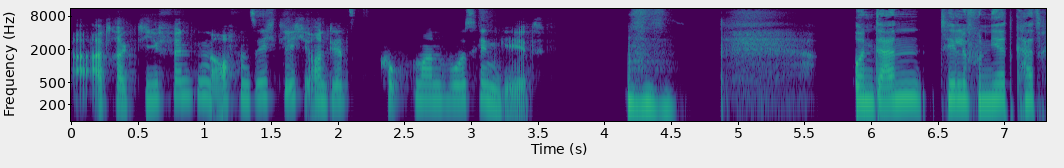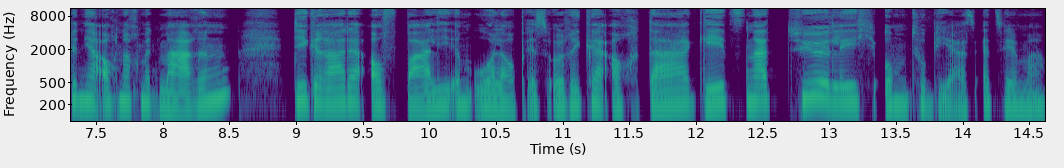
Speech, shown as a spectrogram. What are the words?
attraktiv finden, offensichtlich. Und jetzt guckt man, wo es hingeht. Und dann telefoniert Katrin ja auch noch mit Maren, die gerade auf Bali im Urlaub ist. Ulrike, auch da geht's natürlich um Tobias. Erzähl mal.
